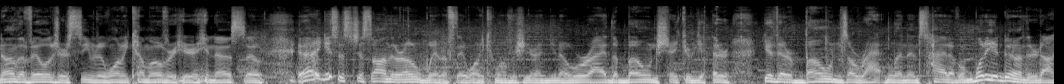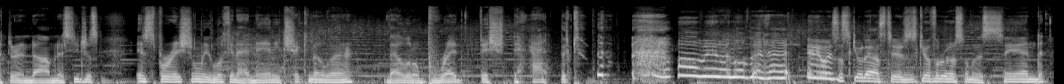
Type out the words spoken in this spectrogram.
none of the villagers seem to want to come over here, you know, so I guess it's just on their own whim if they want to come over here and, you know, ride the bone shaker, get their get their bones a rattling inside of them. What are you doing there, Dr. Indominus? You just inspirationally looking at Nanny Chicken over there? That little bread fish hat. oh man, I love that hat. Anyways, let's go downstairs. Let's go throw some of the sand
